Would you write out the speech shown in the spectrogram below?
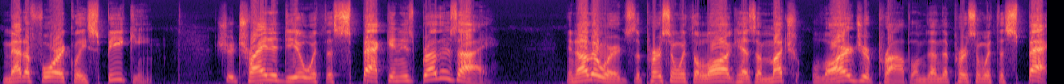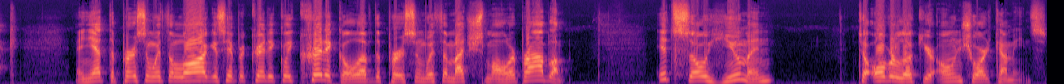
metaphorically speaking, should try to deal with the speck in his brother's eye. In other words, the person with the log has a much larger problem than the person with the speck, and yet the person with the log is hypocritically critical of the person with a much smaller problem. It's so human to overlook your own shortcomings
